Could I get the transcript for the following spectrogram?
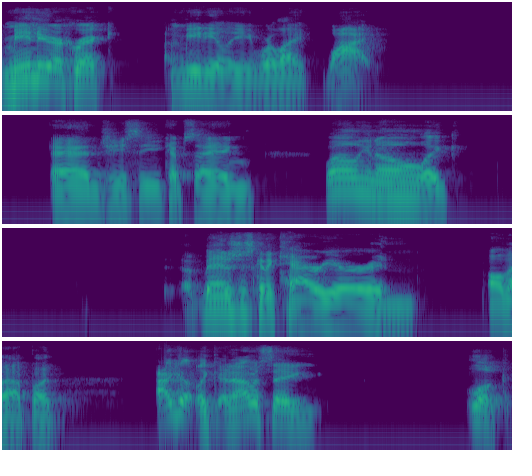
me and New York Rick immediately we were like, "Why?" And GC kept saying, "Well, you know, like." Man is just going to carry her and all that, but I got like, and I was saying, look,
